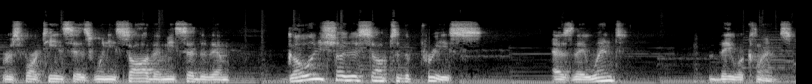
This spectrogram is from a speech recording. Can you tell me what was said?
Verse 14 says, When he saw them, he said to them, Go and show yourself to the priests. As they went, they were cleansed.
